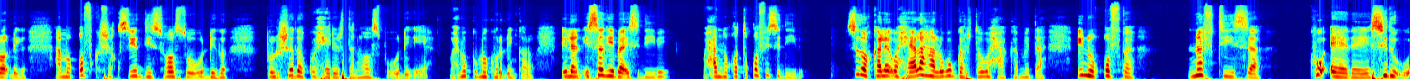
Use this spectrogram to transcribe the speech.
loo dhigo ama qofka shaksiyadiisa hoos uu u dhigo bulshada ku xiriirtan hoos buu u dhigaya waxba kuma kordhin karo. Ilaan isagii baa isdhiibay waxaad noqoto qof isdhiibay sidoo kale waxyaalaha lagu garto waxaa ka mid ah inuu qofka naftiisa ku eedeeya siduu u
